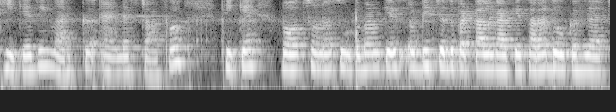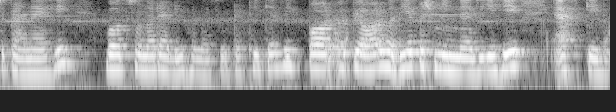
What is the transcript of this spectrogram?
ਠੀਕ ਹੈ ਜੀ ਵਰਕ ਐਂਡ ਸਟਾਫ ਠੀਕ ਹੈ, ਬਹੁਤ ਸੋਹਣਾ ਸੂਟ ਬਣ ਕੇ, ਵਿੱਚ ਦੁਪੱਟਾ ਲਗਾ ਕੇ ਸਾਰਾ 2000 ਚ ਪੈਣਾ ਹੈ ਇਹ। ਬਹੁਤ ਸੋਹਣਾ ਰੈਡੀ ਹੋਣਾ ਸੂਟ, ਠੀਕ ਹੈ ਜੀ। ਪਿਓਰ ਵਧੀਆ ਪਸ਼ਮੀਨਾ ਹੈ ਜੀ ਇਹ ਐਸਕੇ ਦਾ।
